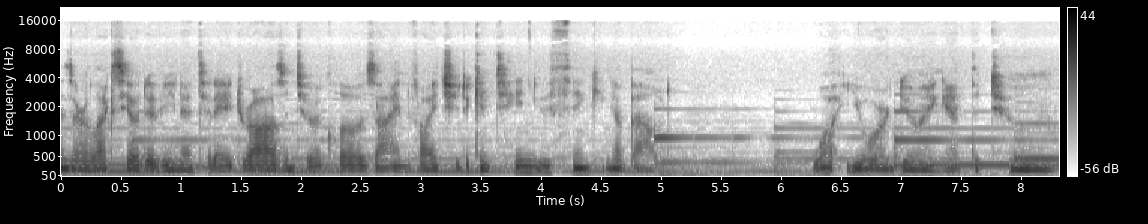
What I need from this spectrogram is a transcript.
As our Lectio Divina today draws into a close, I invite you to continue thinking about what you're doing at the tomb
